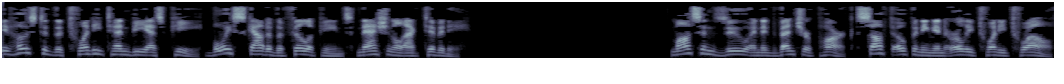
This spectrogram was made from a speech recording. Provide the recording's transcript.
It hosted the 2010 BSP, Boy Scout of the Philippines, national activity. Maasin Zoo and Adventure Park, soft opening in early 2012.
